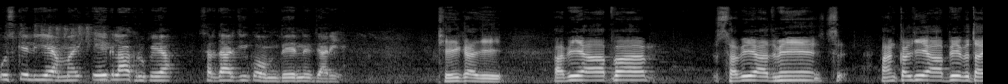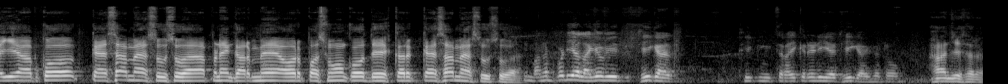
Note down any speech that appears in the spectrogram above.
उसके लिए हम एक लाख रुपया सरदार जी को हम देने जा रहे हैं। ठीक है जी। अभी आप सभी आदमी अंकल जी आप भी बताइए आपको कैसा महसूस हुआ अपने घर में और पशुओं को देखकर कैसा महसूस हुआ? મને बढ़िया लगे भी ठीक है। ठीक चराई करेड़ी है ठीक है कटो हाँ जी सर।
